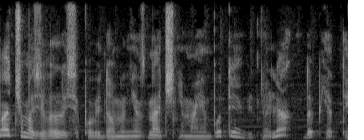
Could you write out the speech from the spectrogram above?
Бачимо, з'явилися повідомлення. Значення має бути від 0 до 5.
